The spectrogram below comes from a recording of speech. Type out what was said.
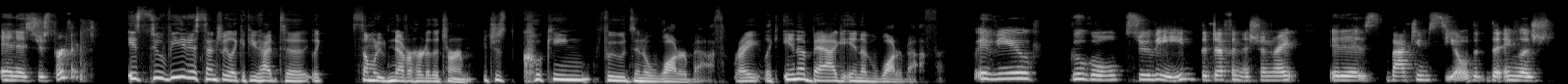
and it's just perfect. Is sous vide essentially like if you had to like someone who'd never heard of the term, it's just cooking foods in a water bath, right? Like in a bag in a water bath. If you Google sous vide, the definition, right? It is vacuum sealed, the, the English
